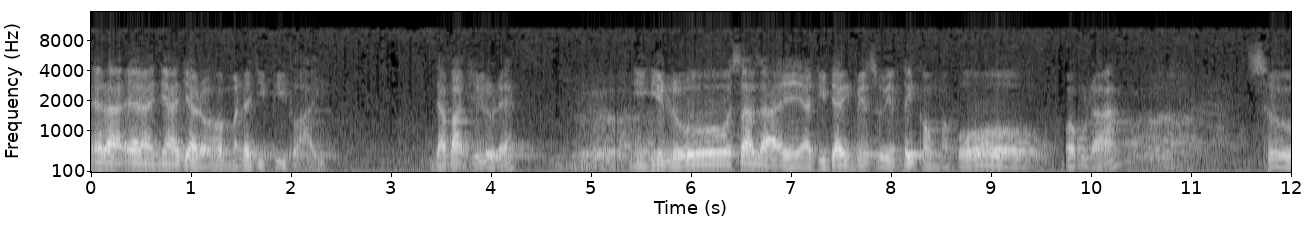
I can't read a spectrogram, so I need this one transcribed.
အဲ့ဒါအဲ့ဒါညကြတော့ဟောမန္တကြီးပြီးသွားပြီဒါဘာဖြစ်လို့လဲညီညွတ်လို့အစစအရာဒီတိုင်းမယ်ဆိုရင်သိကောင်းမှာပေါ့ မဟုတ်ဘူးလားဆို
